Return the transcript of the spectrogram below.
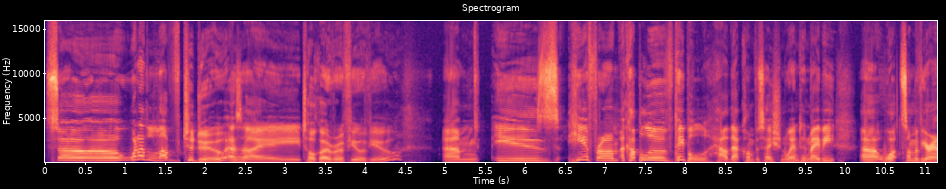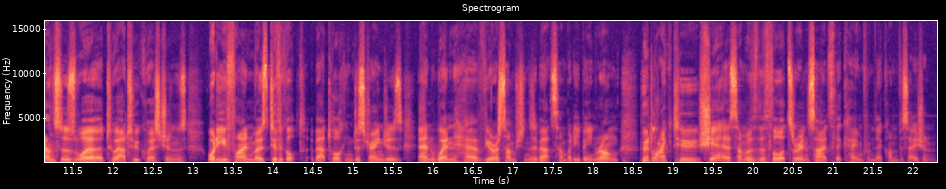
So, what I'd love to do as I talk over a few of you um, is hear from a couple of people how that conversation went and maybe uh, what some of your answers were to our two questions. What do you find most difficult about talking to strangers, and when have your assumptions about somebody been wrong? Who'd like to share some of the thoughts or insights that came from their conversation?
